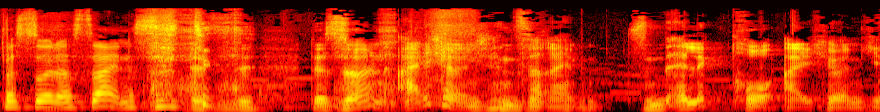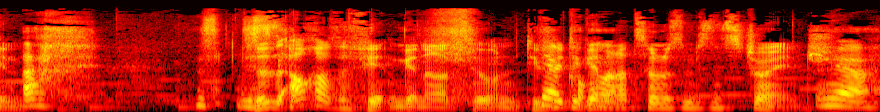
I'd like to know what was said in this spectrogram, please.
Was soll das sein? Das, das, das soll ein Eichhörnchen sein. Das ist ein Elektro-Eichhörnchen. ach, das, Das ist auch aus der vierten Generation. Die Ja, vierte. Generation ist ein bisschen strange. Ja,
